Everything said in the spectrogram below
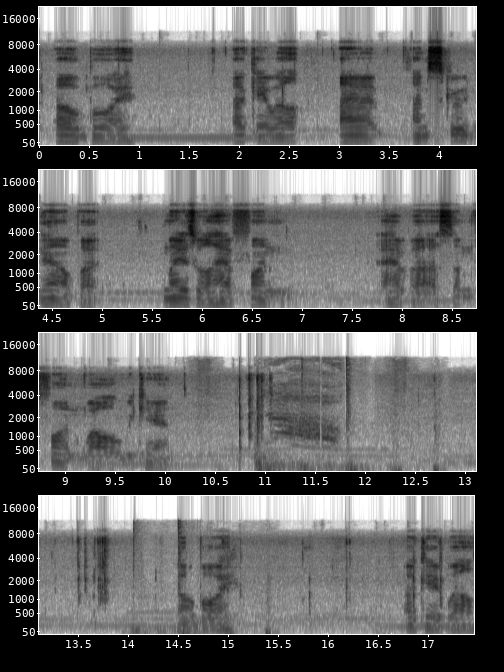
oh boy. Okay, well, I, I'm screwed now, but might as well have fun, have uh, some fun while we can. Oh boy. Okay, well.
